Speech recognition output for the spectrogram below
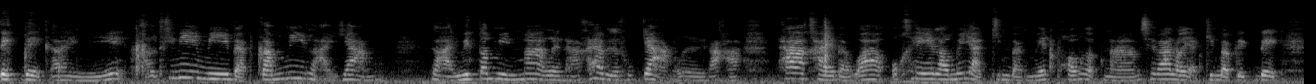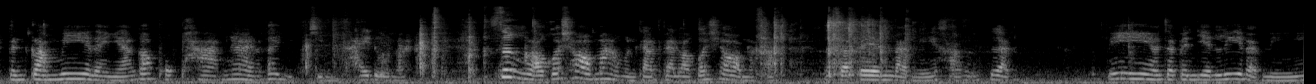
เด็กๆอะไรอย่างนี้ ที่นี่มีแบบกรัมมี่หลายอย่าง หลายวิตามินมากเลยนะแทบจะทุกอย่างเลยนะคะ ถ้าใครแบบว่าโอเคเราไม่อยากกินแบบเม็ดพร้อมกับน้ำใช่ป่ะเราอยากกินแบบเด็กๆ เป็นกรัมมี่อะไรเงี้ยก็พกพาง่ายแล้วก็หยิบกินให้ดูนะ ซึ่งเราก็ชอบมากเหมือนกันแฟนเราก็ชอบนะคะ มันจะเป็นแบบนี้ค่ะเพื่อนๆนี่มันจะเป็นเยลลี่แบบนี้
